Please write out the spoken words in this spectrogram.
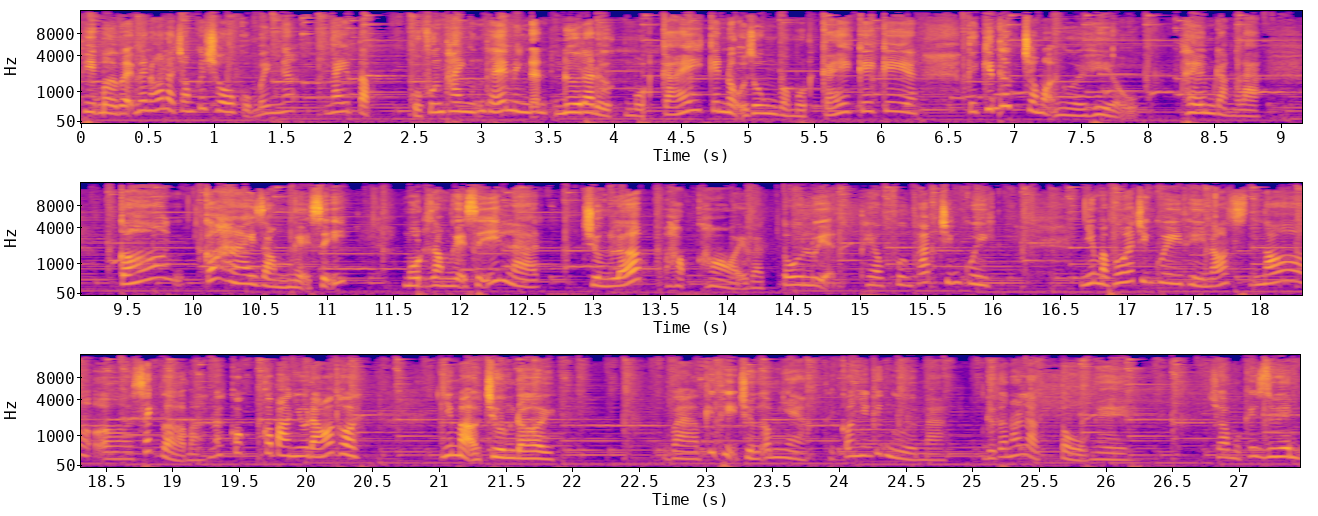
Thì bởi vậy mới nói là trong cái show của mình á ngay tập của phương thanh cũng thế mình đã đưa ra được một cái cái nội dung và một cái cái cái cái kiến thức cho mọi người hiểu thêm rằng là có có hai dòng nghệ sĩ. Một dòng nghệ sĩ là trường lớp học hỏi và tôi luyện theo phương pháp chính quy. Nhưng mà phương pháp chính quy thì nó nó uh, sách vở mà nó có có bao nhiêu đó thôi. Nhưng mà ở trường đời và cái thị trường âm nhạc thì có những cái người mà người ta nói là tổ nghề cho một cái duyên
